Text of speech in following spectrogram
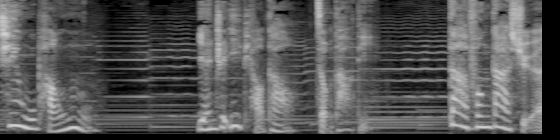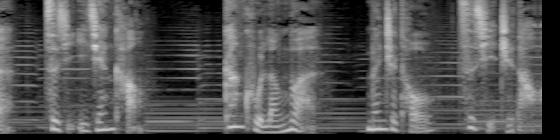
心无旁骛。沿着一条道走到底，大风大雪自己一肩扛，甘苦冷暖闷着头自己知道，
